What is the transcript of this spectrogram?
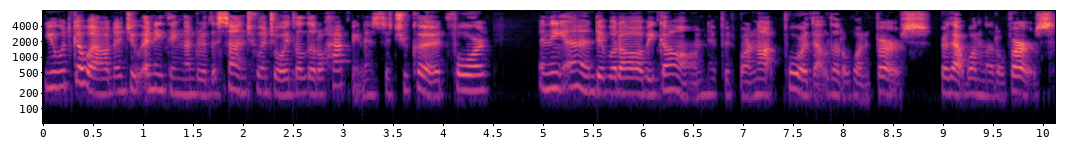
you would go out and do anything under the sun to enjoy the little happiness that you could, for in the end it would all be gone if it were not for that little one verse, or that one little verse.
